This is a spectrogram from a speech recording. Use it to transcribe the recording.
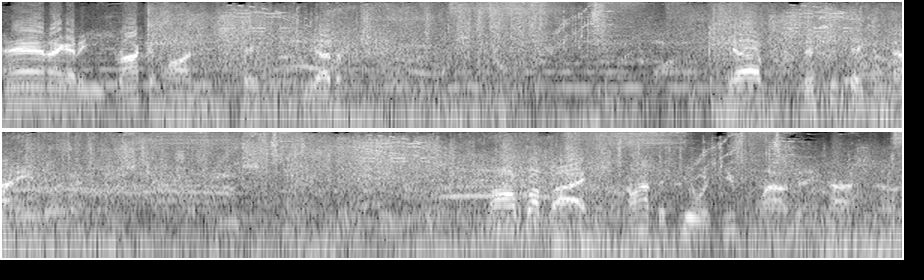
And I gotta use rocket launchers to take the other one. Yep, this should take him down easily. Well, bye-bye. I don't have to deal with you clowns anytime soon.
